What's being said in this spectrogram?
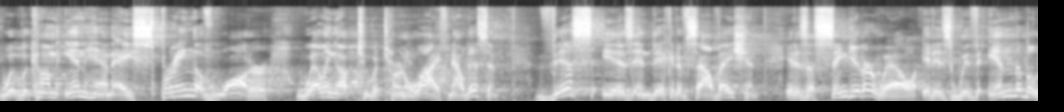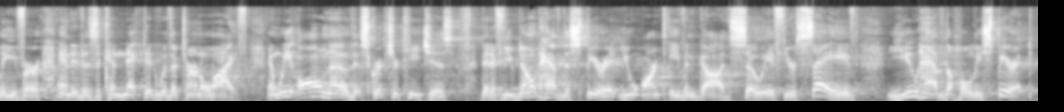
will become in him a spring of water welling up to eternal life. Now, listen. This is indicative salvation. It is a singular well, it is within the believer, and it is connected with eternal life. And we all know that Scripture teaches that if you don't have the Spirit, you aren't even God. So if you're saved, you have the Holy Spirit.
